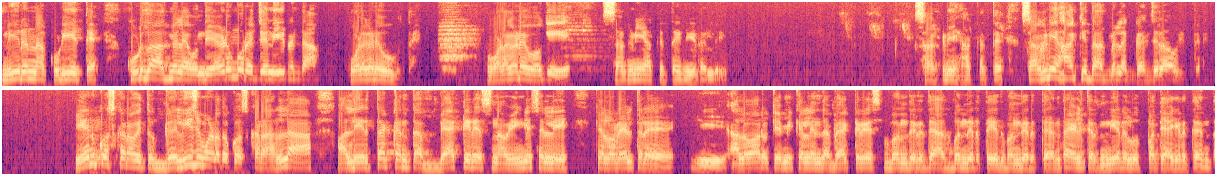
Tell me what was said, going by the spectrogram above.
ನೀರನ್ನ ಕುಡಿಯುತ್ತೆ. ಕುಡ್ದಾದ್ಮೇಲೆ ಒಂದ್ ಎರಡು ಮೂರು ಹೆಜ್ಜೆ ನೀರಿಂದ ಒಳಗಡೆ ಹೋಗುತ್ತೆ. ಒಳಗಡೆ ಹೋಗಿ ಸಗಣಿ ಹಾಕುತ್ತೆ ನೀರಲ್ಲಿ. ಸಗಣಿ ಹಾಕತ್ತೆ. ಸಗಣಿ ಹಾಕಿದಾದ್ಮೇಲೆ ಗಂಜಲ ಹೋಯ್ತೆ ಏನಕ್ಕೋಸ್ಕರ ಹೋಯ್ತು? ಗಲೀಜು ಮಾಡೋದಕ್ಕೋಸ್ಕರ ಅಲ್ಲ ಅಲ್ಲಿ ಇರ್ತಕ್ಕಂಥ ಬ್ಯಾಕ್ಟೀರಿಯಾಸ್, ನಾವು ಇಂಗ್ಲಿಷ್ ಅಲ್ಲಿ ಕೆಲವ್ರು ಹೇಳ್ತಾರೆ, ಈ ಹಲವಾರು ಕೆಮಿಕಲ್ ಇಂದ ಬ್ಯಾಕ್ಟೀರಿಯಾಸ್ ಬಂದಿರುತ್ತೆ, ಅದು ಬಂದಿರುತ್ತೆ, ಇದು ಬಂದಿರುತ್ತೆ ಅಂತ ಹೇಳ್ತಾರೆ ನೀರಲ್ಲಿ ಉತ್ಪತ್ತಿ ಆಗಿರುತ್ತೆ ಅಂತ.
